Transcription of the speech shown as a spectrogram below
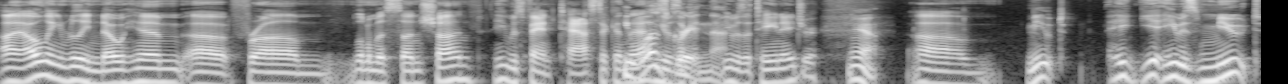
I only really know him uh, from Little Miss Sunshine. He was fantastic in He that. was he was great like a- in that. He was a teenager. Yeah, Um, mute. he yeah, he was mute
